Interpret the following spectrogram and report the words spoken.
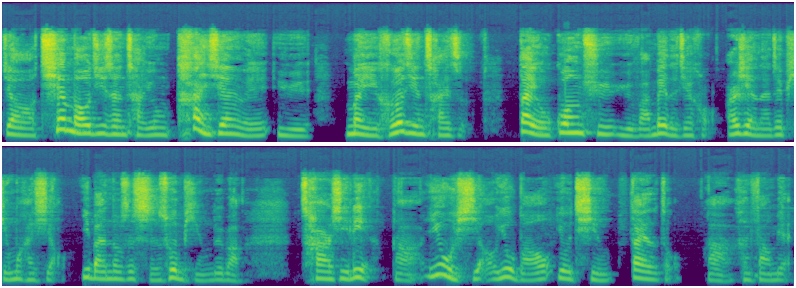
叫纤薄机身，采用碳纤维与镁合金材质，带有光驱与完备的接口，而且呢，这屏幕还小，一般都是十寸屏，对吧？叉系列啊，又小又薄又轻，带着走啊，很方便。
